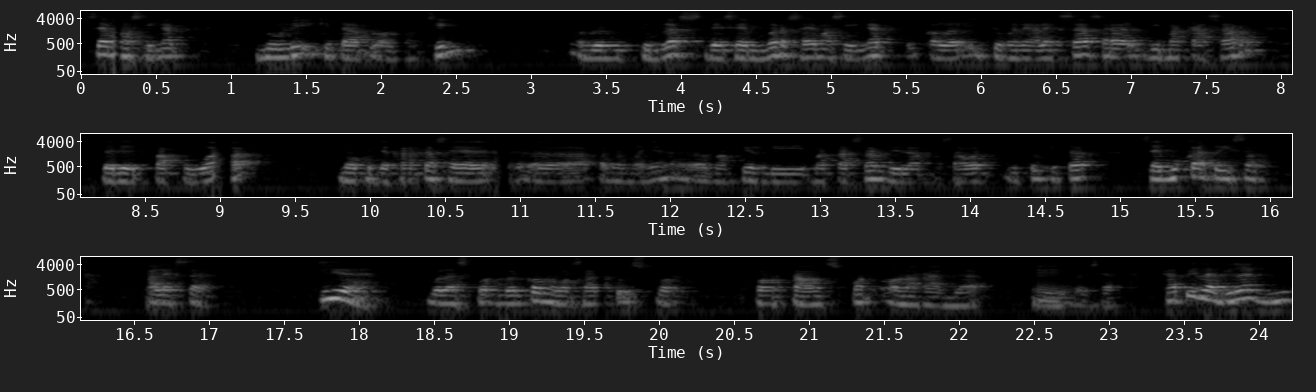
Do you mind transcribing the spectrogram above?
saya masih ingat Juli kita launching tahun 2017 Desember saya masih ingat kalau hitungannya Alexa saya di Makassar dari Papua mau ke Jakarta saya eh, apa namanya eh, mampir di Makassar di dalam pesawat itu kita saya buka tuh iseng Alexa iya bolasport.com nomor satu sport portal sport olahraga hmm. di Indonesia tapi lagi-lagi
